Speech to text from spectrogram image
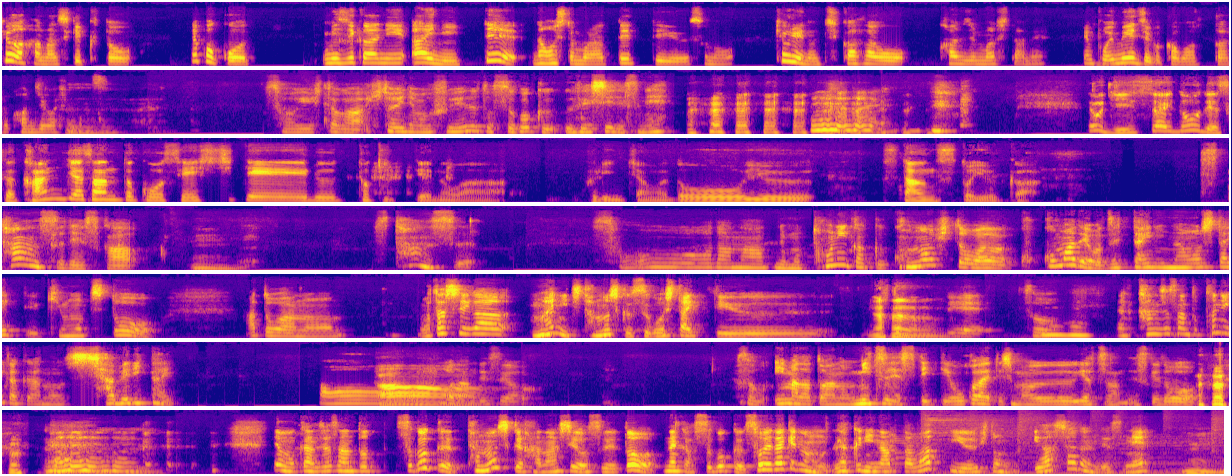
今日の話聞くと、やっぱこう、身近に会いに行って治してもらってっていう、その距離の近さを感じましたね。やっぱイメージが変わった感じがします。そういう人が一人でも増えるとすごく嬉しいですね、はいでも実際どうですか？患者さんとこう接している時っていうのは、プリンちゃんはどういうスタンスというか、スタンスですか？うん。スタンス。そうだな。でもとにかくこの人はここまでは絶対に直したいっていう気持ちとあとはあの私が毎日楽しく過ごしたいっていう人なのでそう。うんうん。なんか患者さんととにかくあの喋りたい。あそうなんですよ。そう今だとあの密ですって言って怒られてしまうやつなんですけど。う ん でも患者さんとすごく楽しく話をするとなんかすごくそれだけでも楽になったわっていう人もいらっしゃるんですね。うん。そう。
